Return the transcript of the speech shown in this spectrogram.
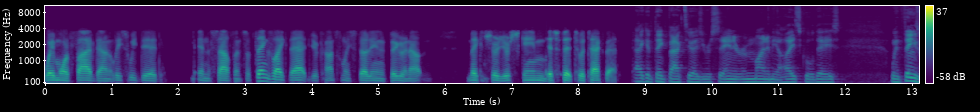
way more five down, at least we did in the Southland. So things like that, you're constantly studying and figuring out and making sure your scheme is fit to attack that. I can think back to, as you were saying, it reminded me of high school days when things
